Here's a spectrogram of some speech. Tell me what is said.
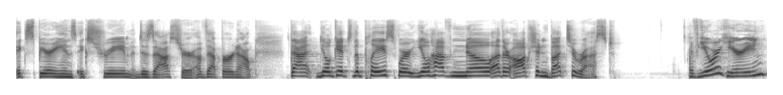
experience extreme disaster of that burnout that you'll get to the place where you'll have no other option but to rest. If you are hearing,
